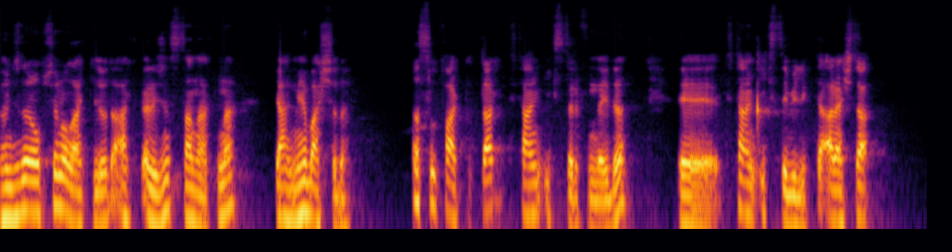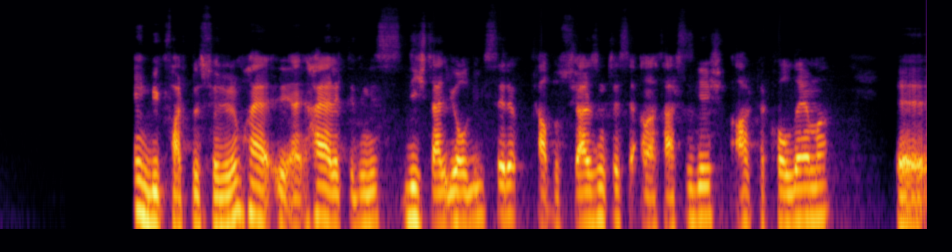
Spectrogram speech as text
önceden opsiyon olarak geliyordu. Artık aracın standartına gelmeye başladı. Asıl farklılıklar Titanium X tarafındaydı. Ee, Titanium X ile birlikte araçta en büyük farklılığı söylüyorum. Hayal, yani hayal dediğimiz dijital yol bilgisayarı, kablosuz şarj ünitesi, anahtarsız giriş, arka kol dayama, e,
